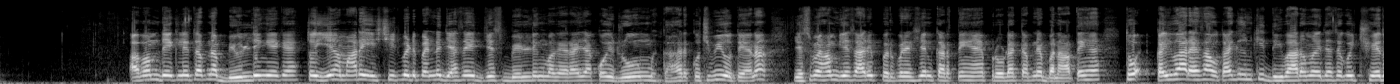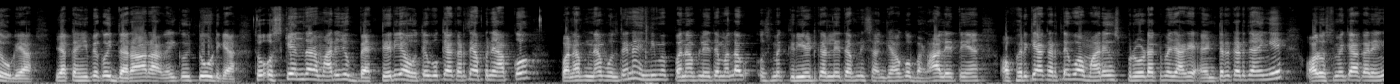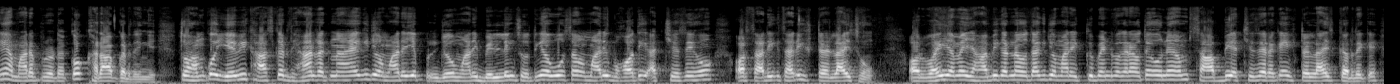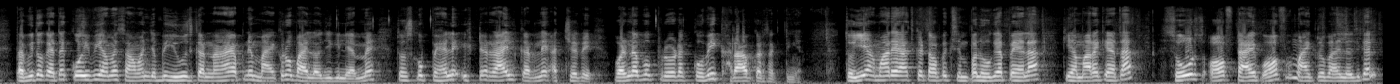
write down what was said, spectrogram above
अब हम देख लेते हैं अपना बिल्डिंग एक है। तो ये हमारे इस चीज़ पे डिपेंड है, जैसे जिस बिल्डिंग वगैरह या कोई रूम घर, कुछ भी होते हैं ना, जिसमें हम ये सारी प्रिपरेशन करते हैं प्रोडक्ट अपने बनाते हैं तो कई बार ऐसा होता है कि उनकी दीवारों में जैसे कोई छेद हो गया, या कहीं पे कोई दरार आ गई, कोई टूट गया तो उसके अंदर हमारे जो बैक्टीरिया होते हैं, वो क्या करते हैं, अपने आप को पनप ना बोलते हैं ना हिंदी में पनप लेते हैं मतलब उसमें क्रिएट कर लेते हैं, अपनी संख्याओं को बढ़ा लेते हैं। और फिर क्या करते हैं, वो हमारे उस प्रोडक्ट में जाके एंटर कर जाएँगे और उसमें क्या करेंगे, हमारे प्रोडक्ट को खराब कर देंगे। तो हमको ये भी खासकर ध्यान रखना है कि जो हमारे ये, जो हमारी बिल्डिंग्स होती हैं, वो सब हमारी बहुत ही अच्छे से हो और सारी की सारी स्टेरलाइज हो। और वही हमें यहाँ भी करना होता है कि जो हमारे इक्विपमेंट वगैरह होते हैं, उन्हें हम साफ़ भी अच्छे से रखें स्टरलाइज कर देके तभी तो कहते हैं, कोई भी हमें सामान जब भी यूज़ करना है अपने माइक्रोबायोलॉजी की लैब में तो उसको पहले स्टरलाइज कर लें अच्छे से, वरना वो प्रोडक्ट को भी खराब कर सकती हैं। तो ये हमारे आज का टॉपिक सिंपल हो गया। पहला, कि हमारा क्या था? Source of type of microbiological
